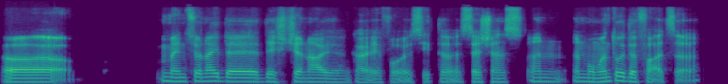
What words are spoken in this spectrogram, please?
Uh, menționai de, de scenarii în care ai folosit uh, sessions în, în momentul de față.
